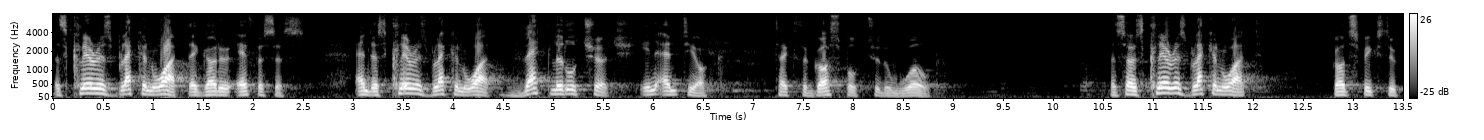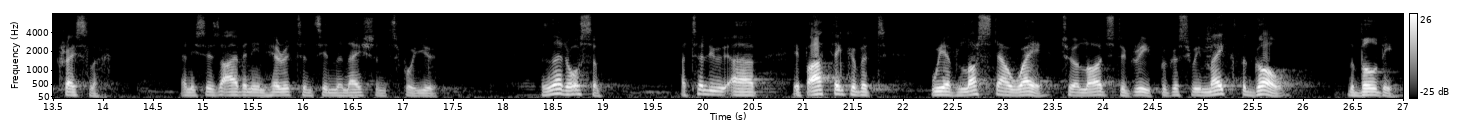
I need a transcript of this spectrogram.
As clear as black and white, they go to Ephesus. And as clear as black and white, that little church in Antioch takes the gospel to the world. And so, as clear as black and white, God speaks to Kreislich. And he says, I have an inheritance in the nations for you. Isn't that awesome? I tell you, uh, if I think of it, we have lost our way to a large degree because we make the goal the building.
